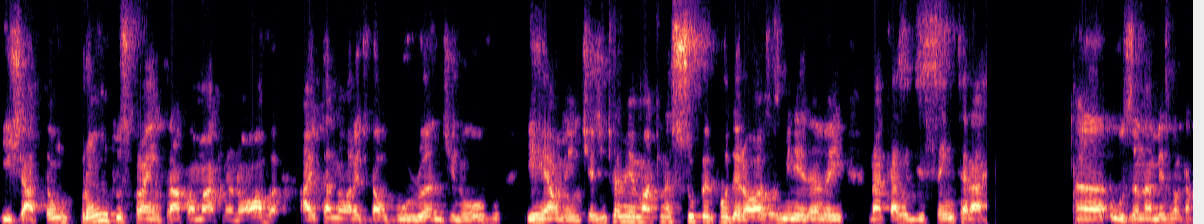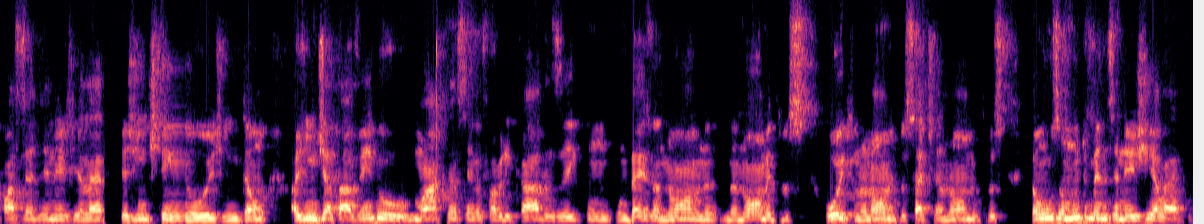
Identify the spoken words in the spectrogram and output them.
e já estão prontos para entrar com a máquina nova, aí está na hora de dar o bull run de novo, e realmente a gente vai ver máquinas super poderosas minerando aí na casa de 100 terahertz uh, usando a mesma capacidade de energia elétrica que a gente tem hoje. Então, a gente já está vendo máquinas sendo fabricadas aí com, com 10 nanômetros, 8 nanômetros, 7 nanômetros, então usa muito menos energia elétrica.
